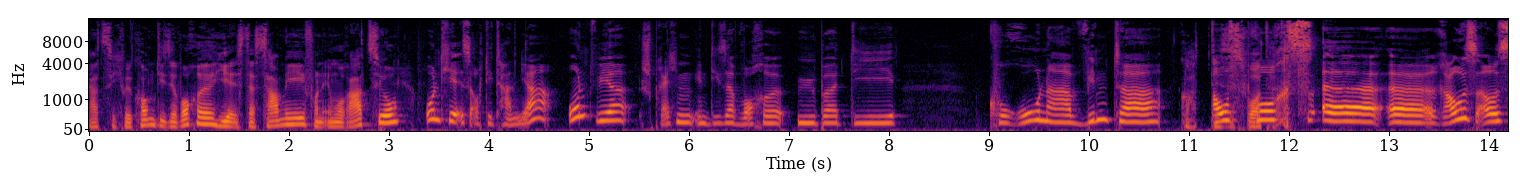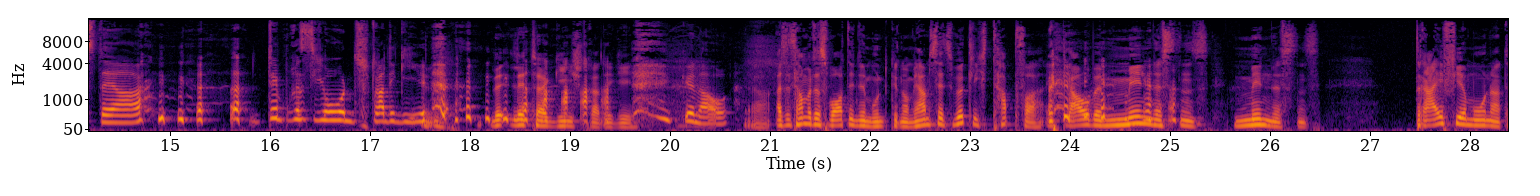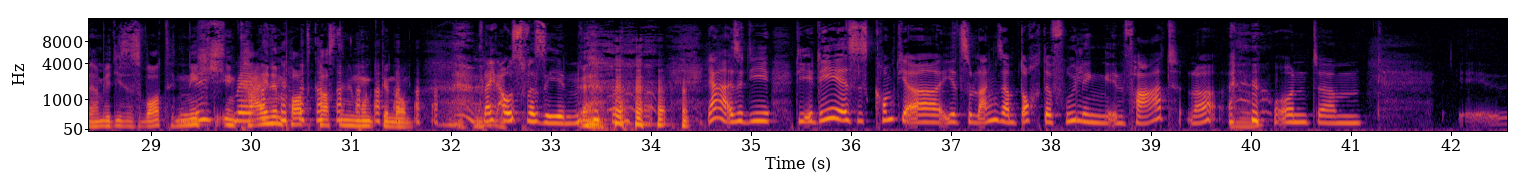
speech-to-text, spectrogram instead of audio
Herzlich willkommen diese Woche. Hier ist der Sami von Emoratio. Und hier ist auch die Tanja. Und wir sprechen in dieser Woche über die Corona-Winter- Aufbruchs äh, äh, raus aus der Depressionsstrategie. Lethargiestrategie. Genau. Ja. Also jetzt haben wir das Wort in den Mund genommen. Wir haben es jetzt wirklich tapfer. Ich glaube mindestens, mindestens drei, vier Monate haben wir dieses Wort nicht, nicht in keinem Podcast in den Mund genommen. Vielleicht aus Versehen. ja, also die, die Idee ist, es kommt ja jetzt so langsam doch der Frühling in Fahrt. Ne? Mhm. Und ähm,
